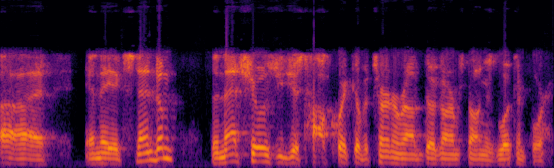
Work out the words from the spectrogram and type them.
uh, and they extend him, then that shows you just how quick of a turnaround Doug Armstrong is looking for.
